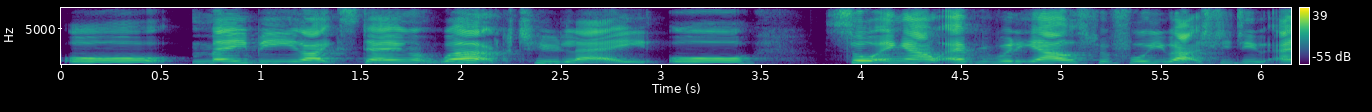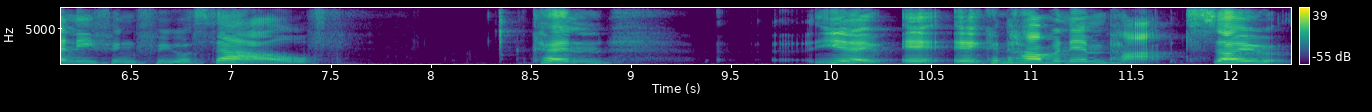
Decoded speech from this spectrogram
or maybe like staying at work too late or sorting out everybody else before you actually do anything for yourself can you know it, it can have an impact. So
